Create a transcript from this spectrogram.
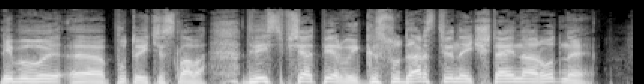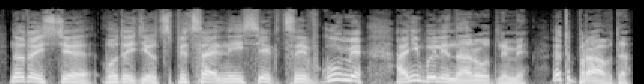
Либо вы э, путаете слова. 251 Государственное, читай народное. Ну, то есть, э, вот эти вот специальные секции в ГУМе, они были народными. Это правда.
